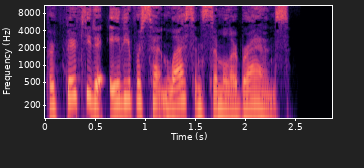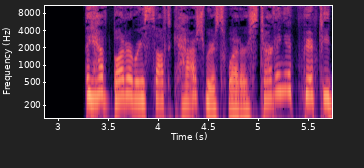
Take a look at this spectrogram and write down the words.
for 50 to 80% less than similar brands. They have buttery soft cashmere sweaters starting at $50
